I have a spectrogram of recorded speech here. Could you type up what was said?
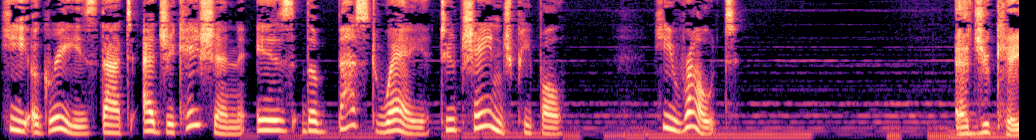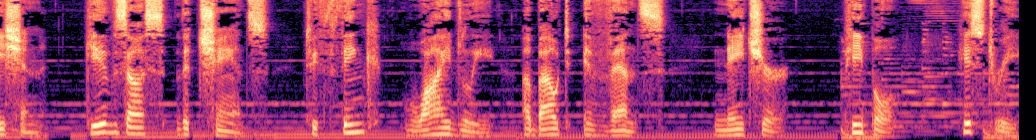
He agrees that education is the best way to change people. He wrote, Education gives us the chance to think widely about events, nature, people, history,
